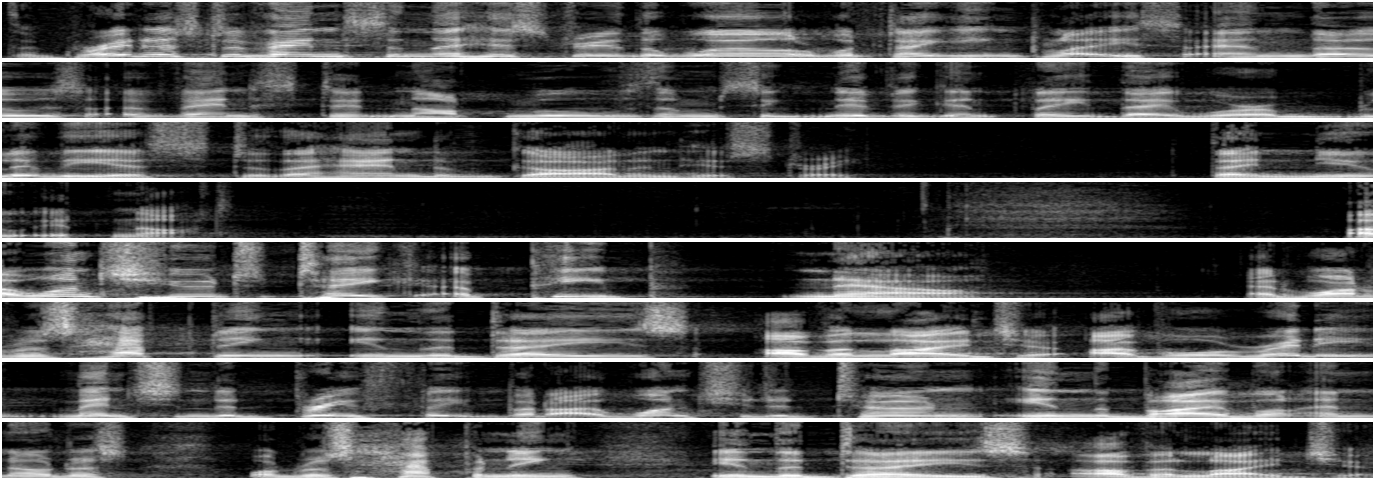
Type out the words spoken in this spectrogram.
The greatest events in the history of the world were taking place, and those events did not move them significantly. They were oblivious to the hand of God in history. They knew it not. I want you to take a peep now at what was happening in the days of Elijah. I've already mentioned it briefly, but I want you to turn in the Bible and notice what was happening in the days of Elijah.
